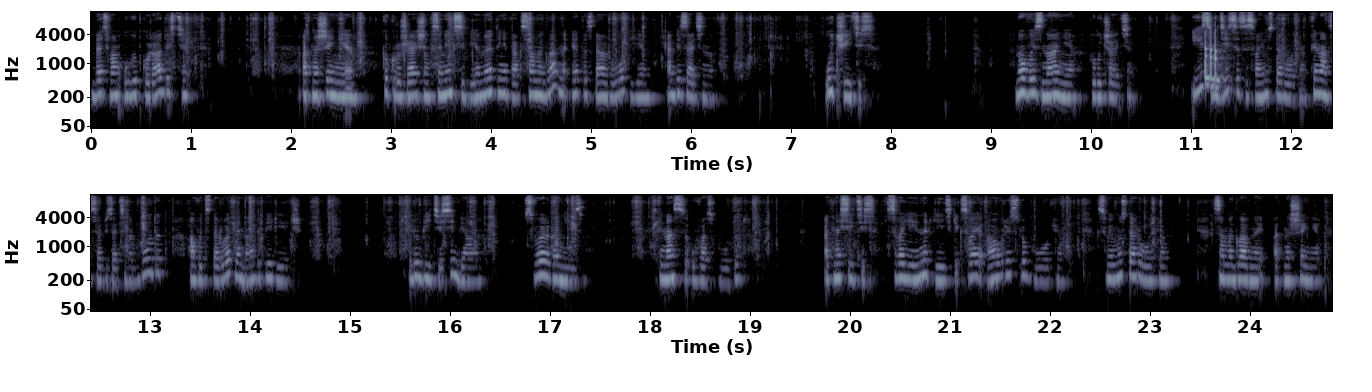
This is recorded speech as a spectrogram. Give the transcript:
дать вам улыбку радости, отношение к окружающим, к самим себе. Но это не так. Самое главное – это здоровье. Обязательно. Учитесь. Новые знания получайте. И следите за своим здоровьем. Финансы обязательно будут, а вот здоровье надо беречь. Любите себя, свой организм. Финансы у вас будут. Относитесь к своей энергетике, к своей ауре с любовью, к своему здоровью. Самое главное отношение –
